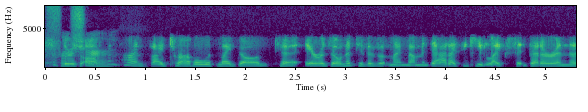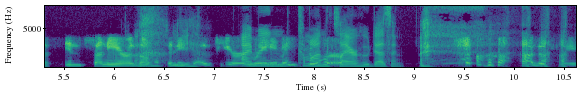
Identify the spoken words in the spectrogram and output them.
For there's sure. oftentimes I travel with my dog to Arizona to visit my mom and dad. I think he likes it better in the in sunny Arizona than he Yeah. does here in I rainy mean, come on, Claire, who doesn't? honestly,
